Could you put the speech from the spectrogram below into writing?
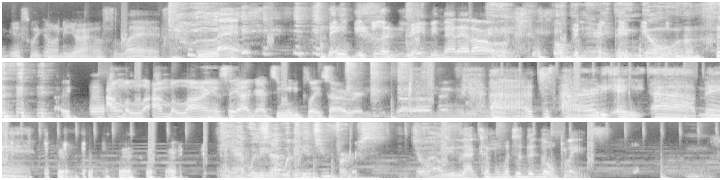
I guess we're going to your house last. Last. maybe. Look, maybe not at all. Hoping everything going, huh? I'm a li- I'm a lie and say I got too many plates already. dog. ah, I just I already ate. Ah, man. Hey, I wish I would have hit you first. Hit your. You're not coming with the to-go plates. Mm.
